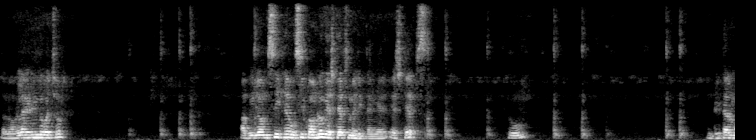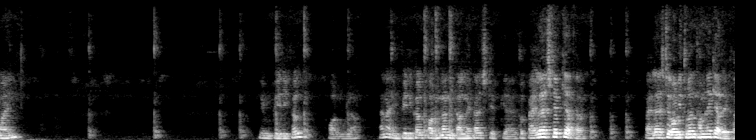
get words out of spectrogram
चलो, अगला हेडिंग दो बच्चों। अभी जो हम सीखे, उसी को हम लोग स्टेप्स में लिख देंगे। Steps to determine empirical formula है ना? इंपेरिकल फॉर्मूला निकालने का स्टेप क्या है? तो पहला स्टेप क्या था? पहला स्टेप अभी तुरंत हमने क्या देखा?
